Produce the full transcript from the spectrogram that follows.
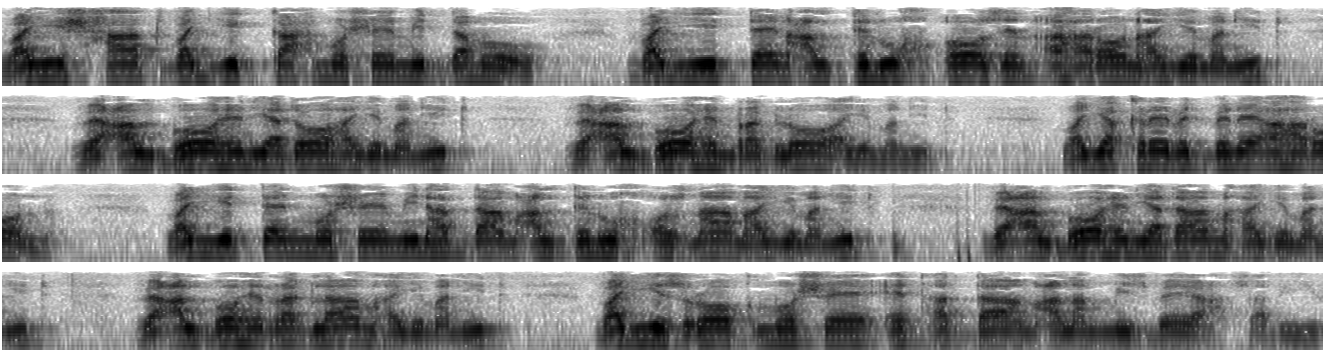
וישחט ויקח משה מדמו, וייתן על תנוך אוזן אהרון הימנית, ועל בוהן ידו הימנית, ועל בוהן רגלו הימנית. ויקרב את בני אהרון, וייתן משה מן הדם על תנוך אוזנם הימנית, ועל בוהן ידם הימנית, ועל בוהן רגלם הימנית, ויזרוק משה את הדם על המזבח סביב.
